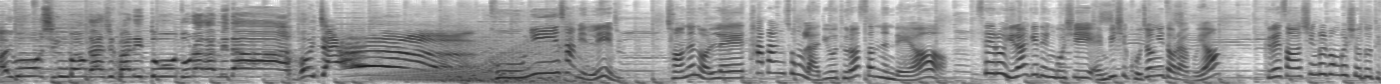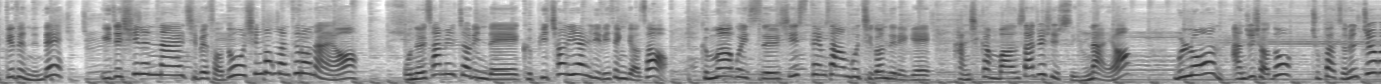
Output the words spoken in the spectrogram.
아이고 싱벙 간식판이 또 돌아갑니다. 허이자! 0231님 저는 원래 타방송 라디오 들었었는데요 새로 일하게 된 곳이 MBC 고정이더라고요 그래서 싱글벙글 쇼도 듣게 됐는데 이제 쉬는 날 집에서도 싱벙만 틀어놔요 오늘 3일절인데 급히 처리할 일이 생겨서 근무하고 있을 시스템 사원부 직원들에게 간식 한번 싸주실 수 있나요? 물론 안 주셔도 주파수는 쭉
